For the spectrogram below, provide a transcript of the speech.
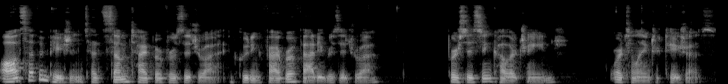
All seven patients had some type of residua, including fibrofatty residua, persistent color change, or telangiectasias.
